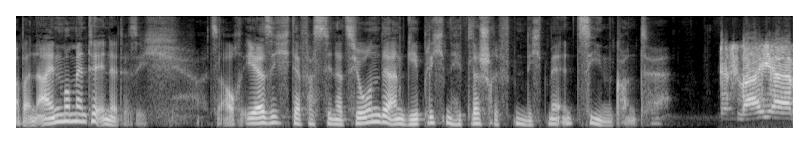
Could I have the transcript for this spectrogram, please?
Aber an einen Moment erinnert er sich, als auch er sich der Faszination der angeblichen Hitler-Schriften nicht mehr entziehen konnte. Das war ja,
